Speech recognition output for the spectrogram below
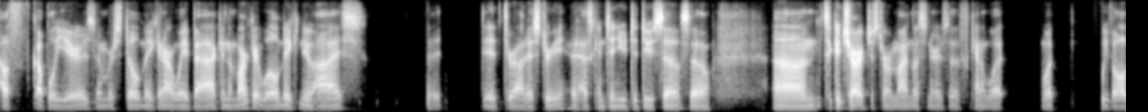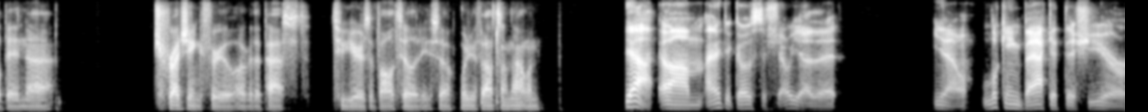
tough couple of years, and we're still making our way back, and the market will make new highs. It did throughout history. It has continued to do so. So um, it's a good chart just to remind listeners of kind of what what we've all been uh, trudging through over the past two years of volatility. So, what are your thoughts on that one? Yeah, um, I think it goes to show you that, you know, looking back at this year,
